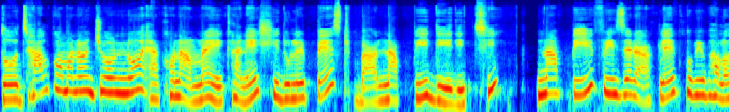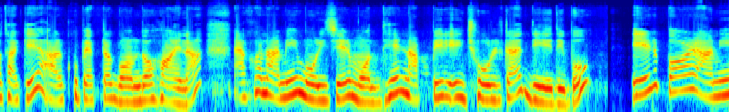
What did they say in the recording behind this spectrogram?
তো ঝাল কমানোর জন্য এখন আমরা এখানে সিঁদুলের পেস্ট বা নাপ্পি দিয়ে দিচ্ছি। নাপ্পি ফ্রিজে রাখলে খুবই ভালো থাকে আর খুব একটা গন্ধ হয় না। এখন আমি মরিচের মধ্যে নাপ্পির এই ঝোলটা দিয়ে দিব। এরপর আমি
